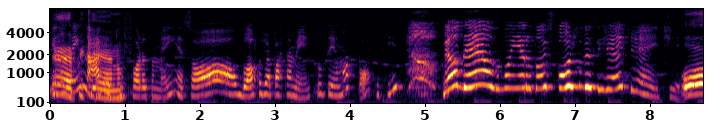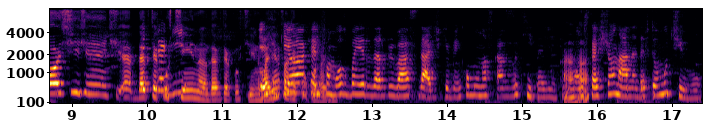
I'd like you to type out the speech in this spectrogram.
E É, não tem nada pequeno. aqui fora também. É só um bloco de apartamento. Tem uma porta aqui. Meu Deus, o banheiro tão exposto desse jeito, gente. Oxi, gente. É, deve ter aqui- cortina, deve ter cortina. Esse aqui é aquele famoso banheiro zero privacidade, que é bem comum nas casas aqui, tá, gente? Não vamos questionar, né? Deve ter um motivo.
